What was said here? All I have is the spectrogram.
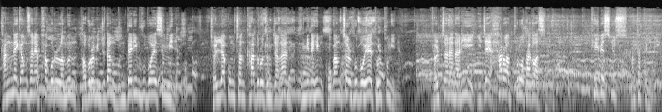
당내 경선의 파고를 넘은 더불어민주당 문대림 후보의 승리냐, 전략공천 카드로 등장한 국민의힘 고강철 후보의 돌풍이냐. 결전의 날이 이제 하루 앞으로 다가왔습니다. KBS 뉴스 강탁균입니다.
